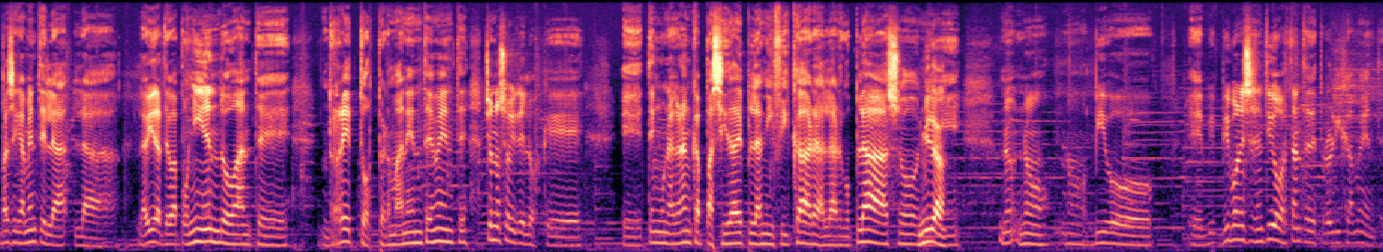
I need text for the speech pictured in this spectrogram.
Básicamente la, la- la vida te va poniendo ante retos permanentemente. Yo no soy de los que eh, tengo una gran capacidad de planificar a largo plazo. Mira. ni- no, no, no, vivo, eh, vi- vivo en ese sentido bastante desprolijamente,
